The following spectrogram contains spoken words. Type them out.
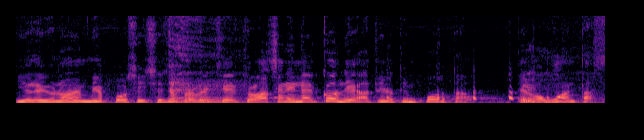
Y yo le digo, no, es mi esposa. Y dice, sí, pero que te lo hace Ninel Conde, a ti no te importa, te lo aguantas.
